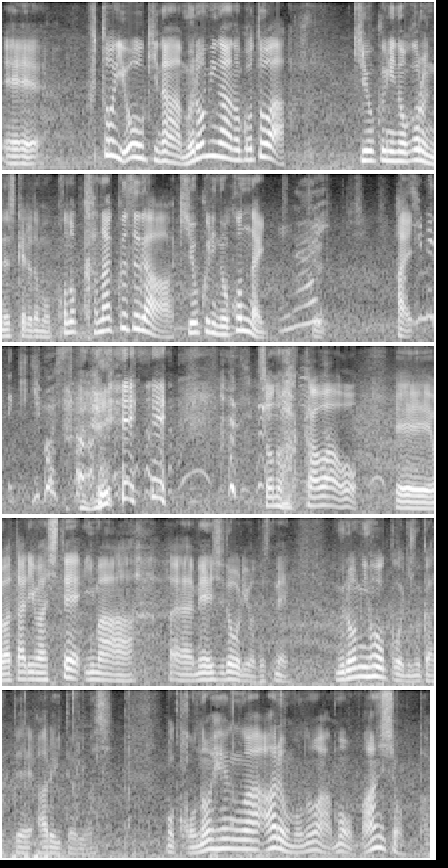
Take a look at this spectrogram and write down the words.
えー太い大きな室見川のことは記憶に残るんですけれども、この金屑川は記憶に残んない、ない、はい、初めて聞きました。えーその川を、えー渡りまして、今、えー明治通りをですね室見方向に向かって歩いております。もうこの辺はあるものはもうマンションばっ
